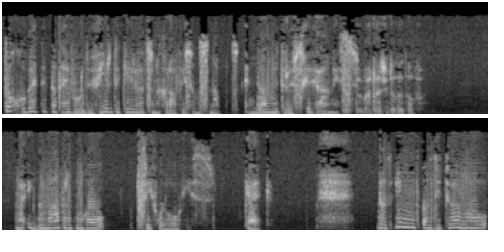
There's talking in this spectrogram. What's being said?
toch weet ik dat hij voor de vierde keer uit zijn graf is ontsnapt en dan met rust gegaan is. Waar leidt u dat uit af? Maar ik benader het nogal psychologisch. Kijk, dat iemand als die Turnhout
